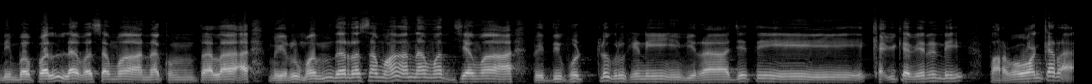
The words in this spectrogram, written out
నింబ పల్లవ సమాన కుంతల మీరు మందర సమాన మధ్యమ పెద్ది బొట్లు గృహిణి విరాజతే. కవి కవేనండి పరమ వంకర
